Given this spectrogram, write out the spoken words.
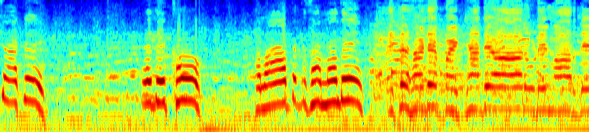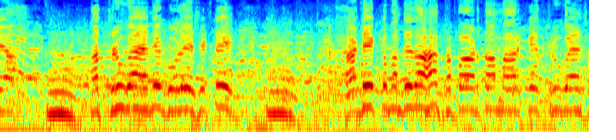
ਚਾ ਕੇ ਇਹ ਦੇਖੋ ਹਾਲਾਤ ਕਿਸਾਨਾਂ ਦੇ। ਇੱਥੇ ਸਾਡੇ ਬੈਠਿਆਂ ਤੇ ਆ ਰੂੜੇ ਮਾਰਦੇ ਆ। ਅਥਰੂ ਗੈਸ ਦੇ ਗੋਲੇ ਸਿੱਟੇ। ਸਾਡੇ ਇੱਕ ਬੰਦੇ ਦਾ ਹੱਥ ਪਾੜਤਾ ਮਾਰ ਕੇ ਅਥਰੂ ਗੈਸ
